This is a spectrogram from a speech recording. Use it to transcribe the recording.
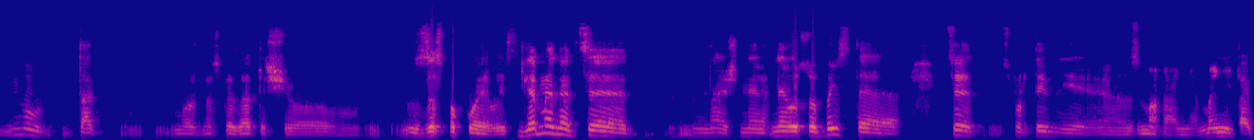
Ну, так можна сказати, що заспокоїлись. Для мене це знаєш, не, не особисте, це спортивні е, змагання. Мені так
